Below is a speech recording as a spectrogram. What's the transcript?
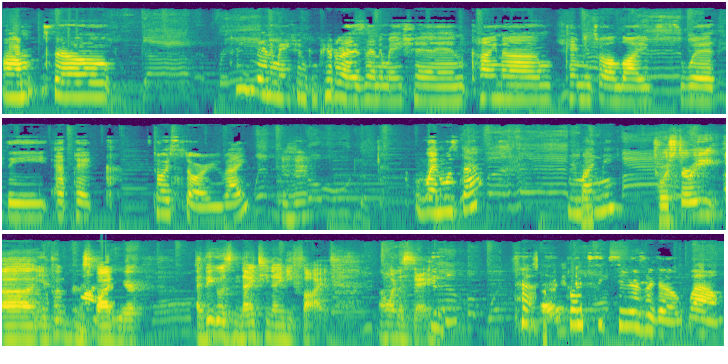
Um, so 3D animation, computerized animation kind of came into our lives with the epic Toy Story, right? When was that? Remind me? Toy Story, uh, you put me on the spot here. I think it was 1995. I want to say. 26 years ago. Wow.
